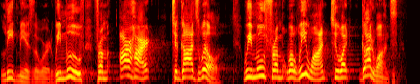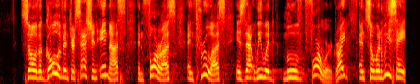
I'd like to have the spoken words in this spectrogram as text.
Lead me is the word. We move from our heart to god's will. We move from what we want to what God wants. So, the goal of intercession in us and for us and through us is that we would move forward, right? And so, when we say,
